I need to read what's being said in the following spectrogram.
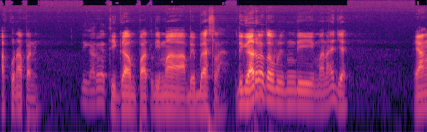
akun apa nih? Di Garut. Tiga empat lima bebas lah. Di Garut atau di mana aja? Yang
